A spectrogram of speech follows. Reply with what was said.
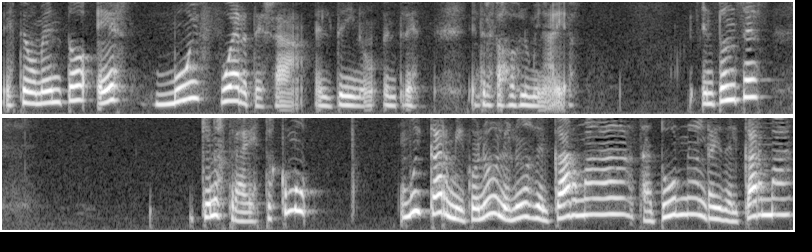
Este momento es muy fuerte ya el trino entre, entre estas dos luminarias. Entonces, ¿qué nos trae esto? Es como muy kármico, ¿no? Los nodos del karma, Saturno, el rey del karma,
